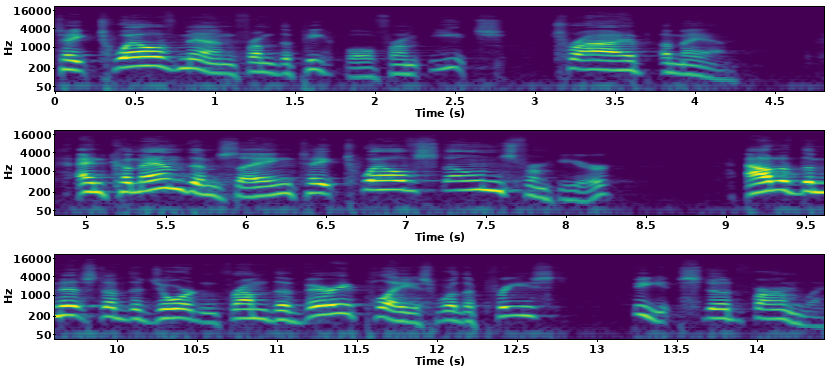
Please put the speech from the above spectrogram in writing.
Take twelve men from the people, from each tribe a man, and command them, saying, Take twelve stones from here, out of the midst of the Jordan, from the very place where the priest's feet stood firmly,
